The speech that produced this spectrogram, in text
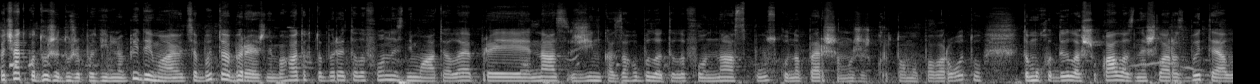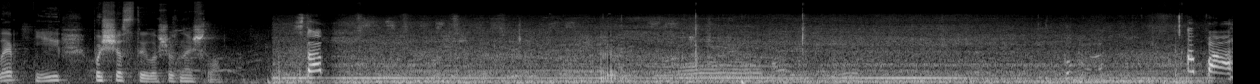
Спочатку дуже-дуже повільно підіймаються, будьте обережні. Багато хто бере телефон і знімати, але при нас жінка загубила телефон на спуску на першому ж крутому повороту. Тому ходила, шукала, знайшла розбите, але їй пощастило, що знайшла. Стоп! Опа!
